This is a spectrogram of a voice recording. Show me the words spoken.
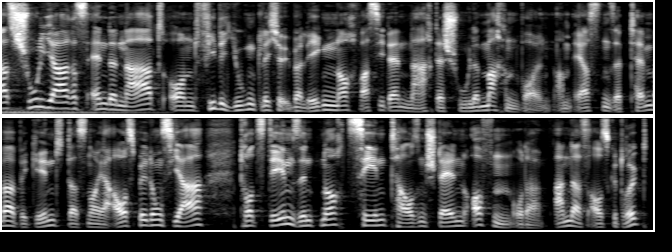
Das Schuljahresende naht und viele Jugendliche überlegen noch, was sie denn nach der Schule machen wollen. Am 1. September beginnt das neue Ausbildungsjahr. Trotzdem sind noch 10.000 Stellen offen oder anders ausgedrückt,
